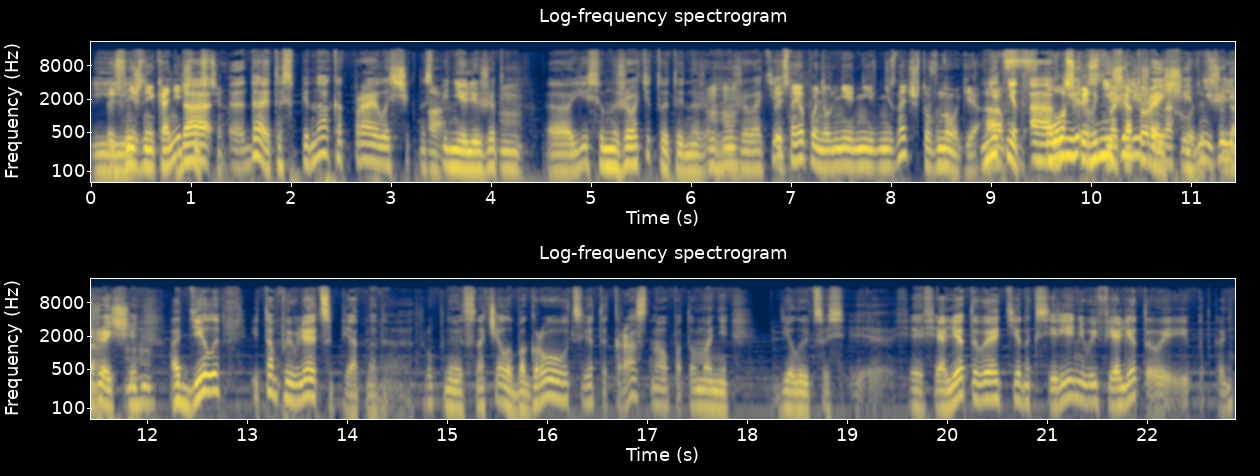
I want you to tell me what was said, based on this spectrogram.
И То есть в нижние Да, конечности? э, да, это спина, как правило, щек на А. спине лежит. М. Э, Если он на животе, то это и на, Мгм. на животе. То есть, ну, я понял, не, не, не значит, что в ноги, а Нет, нет, в а в ни- плоскость, в на которой нижележащие, в нижележащие. Да. Отделы, и там появляются пятна да, трупные. Сначала багрового цвета, красного, потом они делаются э, фи- фиолетовый оттенок, сиреневый, фиолетовый, и под, кон-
